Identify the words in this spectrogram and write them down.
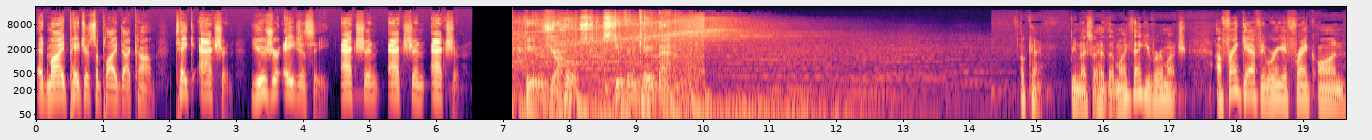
at mypatriotsupply.com. Take action. Use your agency. Action, action, action. Here's your host, Stephen K. Bannon. Okay. Be nice if I had that, Mike. Thank you very much. Uh, Frank Gaffney, we're going to get Frank on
